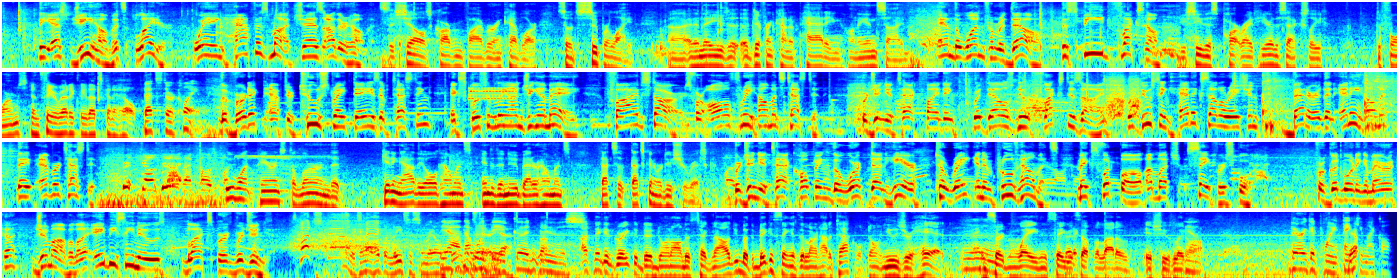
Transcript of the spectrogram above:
The SG helmet's lighter, weighing half as much as other helmets. The shell is carbon fiber and Kevlar, so it's super light. Uh, and then they use a, a, different kind of padding on the inside. And the one from Riddell, the Speed Flex helmet. You see this part right here, this actually deforms. And theoretically, that's going to help. That's their claim. The verdict after two straight days of testing, exclusively on GMA, five stars for all three helmets tested. Virginia Tech finding Riddell's new flex design, reducing head acceleration better than any helmet they've ever tested. We want parents to learn that getting out of the old helmets into the new, better helmets, that's, that's going to reduce your risk. Virginia Tech hoping the work done here to rate and improve helmets makes football a much safer sport. For Good Morning America, Jim Avila, ABC News, Blacksburg, Virginia. Touchdown! I hope it leads to some real Yeah, that would there, be yeah. good news. I think it's great that they're doing all this technology, but the biggest thing is to learn how to tackle. Don't use your head Mm. in certain ways and save Critical. yourself a lot of issues later Yeah. on. Very good point. Thank Yep. you, Michael.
